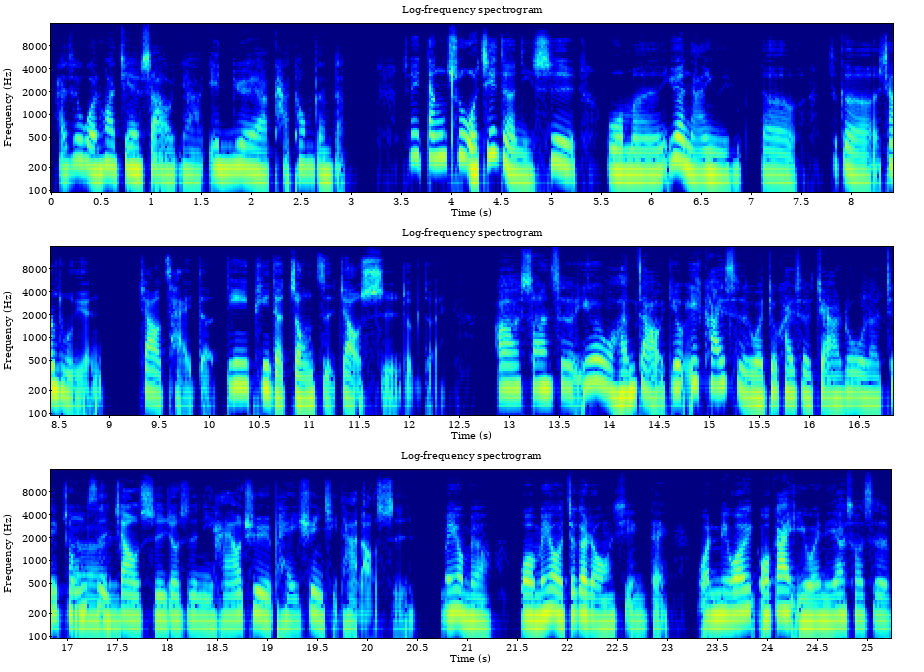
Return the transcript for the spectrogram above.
还是文化介绍呀、音乐啊、卡通等等。所以当初我记得你是我们越南语的这个乡土语言教材的第一批的种子教师，对不对？啊、算是因为我很早就一开始我就开始加入了这个种子教师就是你还要去培训其他老师，没有没有，我没有这个荣幸。对我，你我我刚才以为你要说是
